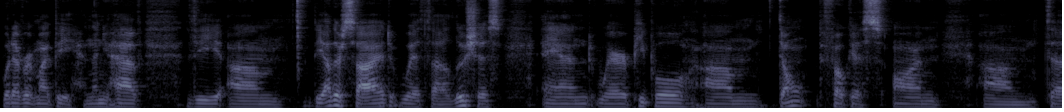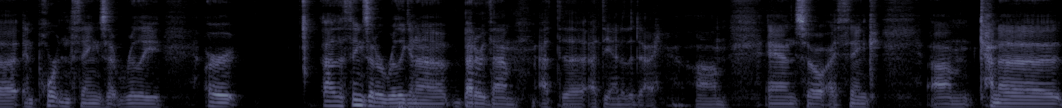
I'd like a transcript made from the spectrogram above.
whatever it might be. And then you have the um, the other side with uh, Lucius, and where people um, don't focus on um, the important things that really are uh, the things that are really gonna better them at the at the end of the day. Um, and so I think um, kind of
